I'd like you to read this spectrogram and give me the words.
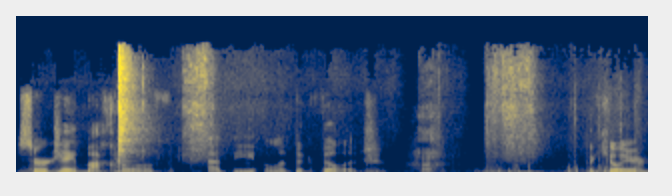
Sergei Makarov at the Olympic Village. Huh. Peculiar.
